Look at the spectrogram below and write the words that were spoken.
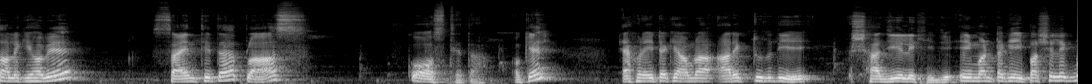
তাহলে কি হবে? Sine theta plus cos theta okay এখন এইটাকে আমরা আরেকটু যদি সাজিয়ে লিখি, যে এই মানটাকে এই পাশে লিখব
